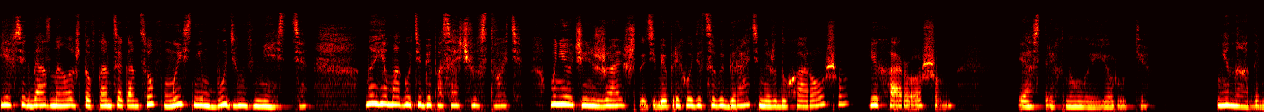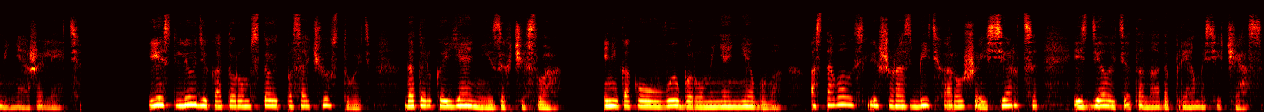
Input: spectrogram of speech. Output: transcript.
Я всегда знала, что в конце концов мы с ним будем вместе. Но я могу тебе посочувствовать. Мне очень жаль, что тебе приходится выбирать между хорошим и хорошим». Я стряхнула ее руки. «Не надо меня жалеть. Есть люди, которым стоит посочувствовать, да только я не из их числа и никакого выбора у меня не было. Оставалось лишь разбить хорошее сердце, и сделать это надо прямо сейчас.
